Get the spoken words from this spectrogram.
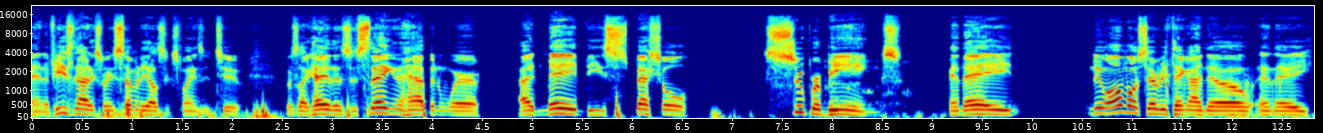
And if he's not explaining, somebody else explains it too. But it's like, hey, there's this thing that happened where I had made these special super beings, and they knew almost everything I know, and they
